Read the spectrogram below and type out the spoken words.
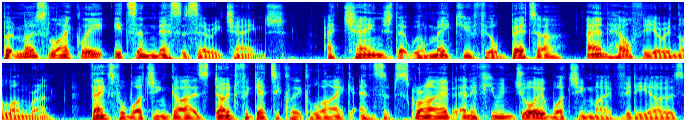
But most likely, it's a necessary change. A change that will make you feel better and healthier in the long run. Thanks for watching guys. Don't forget to click like and subscribe. And if you enjoy watching my videos,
